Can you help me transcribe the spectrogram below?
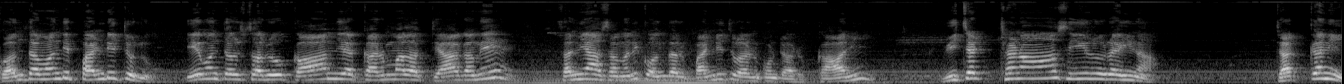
కొంతమంది పండితులు ఏమని తెలుస్తారు? కామ్య కర్మల త్యాగమే సన్యాసం అని కొందరు పండితులు అనుకుంటారు. కానీ విచక్షణాశీలురైన చక్కని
